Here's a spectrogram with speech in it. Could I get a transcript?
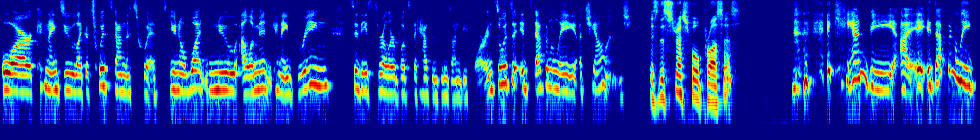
Or can i do like a twist on the twist? You know what new element can i bring to these thriller books that hasn't been done before? And so it's a, it's definitely a challenge is this stressful process? It can be. Uh, it, it, definitely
